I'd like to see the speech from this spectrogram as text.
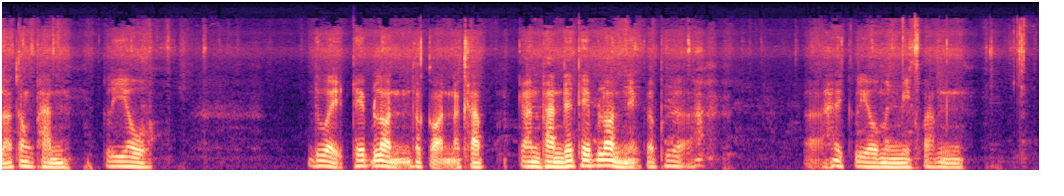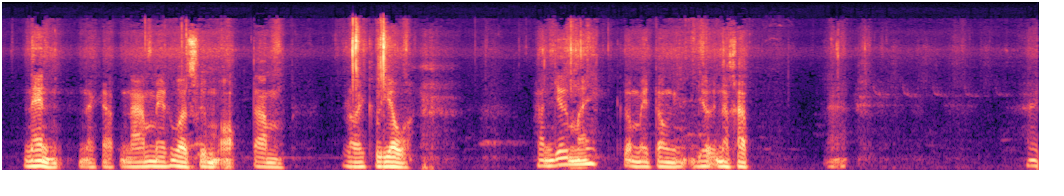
เราต้องพันเกลียว ด้วยเทฟลอนซะก่อนนะครับ การพันด้วยเทฟลอนเนี่ยก็เพื่ออให้เกลียวมันมีความแน่นนะครับ น้ำไม่รั่วซึมออกตามรอยเกลียว พันเยอะไหมก็ไม่ต้องเยอะนะครับให้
